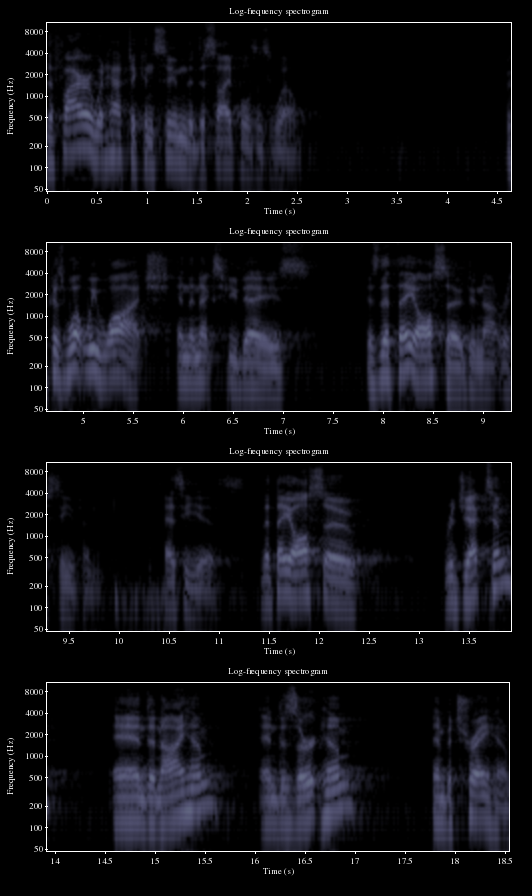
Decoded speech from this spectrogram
the fire would have to consume the disciples as well. Because what we watch in the next few days is that they also do not receive him as he is, that they also reject him and deny him and desert him and betray him.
